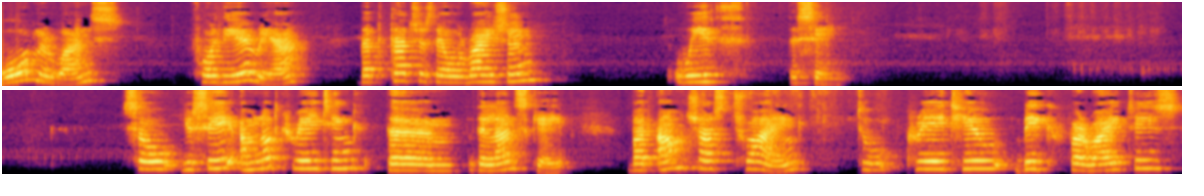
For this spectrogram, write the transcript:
warmer ones for the area that touches the horizon with the sea. So you see, I'm not creating the, um, the landscape, but I'm just trying to create you big varieties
